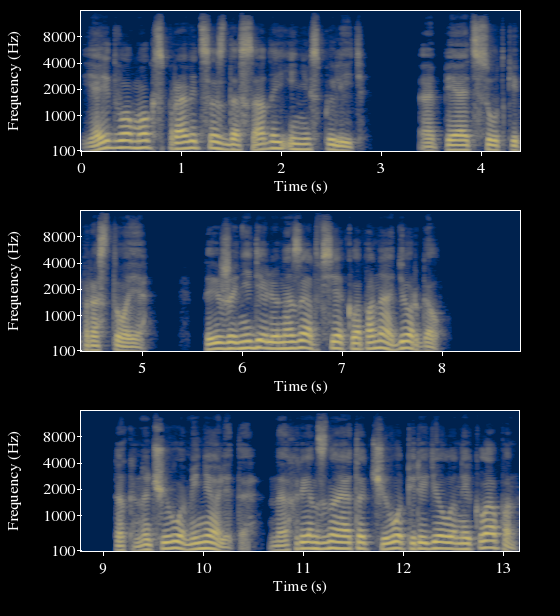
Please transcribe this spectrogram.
Я едва мог справиться с досадой и не вспылить. Опять сутки простоя. Ты же неделю назад все клапана дергал. Так на чего меняли-то? На хрен знает от чего переделанный клапан?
